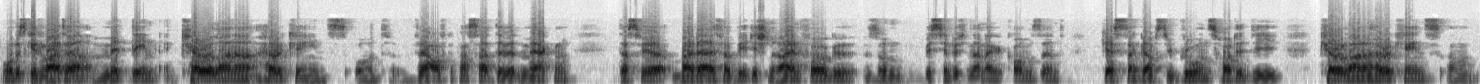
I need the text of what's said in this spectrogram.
Und es geht weiter mit den Carolina Hurricanes. Und wer aufgepasst hat, der wird merken, dass wir bei der alphabetischen Reihenfolge so ein bisschen durcheinander gekommen sind. Gestern gab es die Bruins, heute die Carolina Hurricanes. Ähm,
